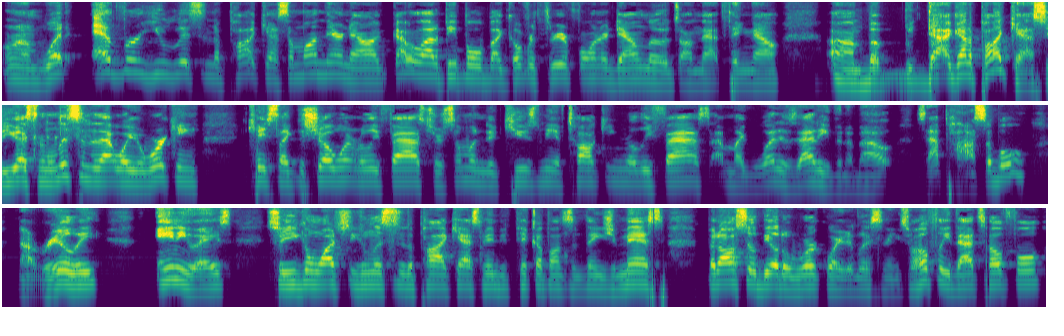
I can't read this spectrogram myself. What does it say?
or on whatever you listen to podcasts. I'm on there now. I've got a lot of people, like over three or 400 downloads on that thing now. Um, but I got a podcast. So you guys can listen to that while you're working in case like the show went really fast or someone accused me of talking really fast. I'm like, what is that even about? Is that possible? Not really. Anyways, so you can watch, you can listen to the podcast, maybe pick up on some things you missed, but also be able to work while you're listening. So hopefully that's helpful.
